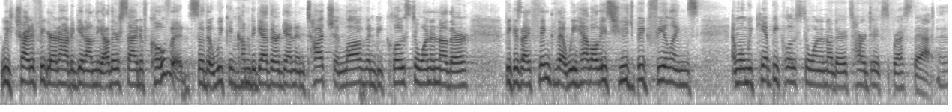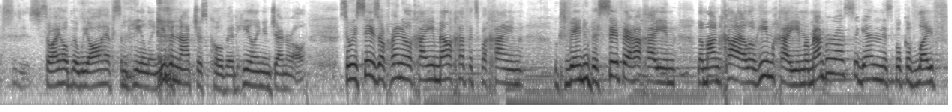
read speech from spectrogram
we try to figure out how to get on the other side of COVID so that we can come mm-hmm. together again and touch and love and be close to one another. Because I think that we have all these huge, big feelings. And when we can't be close to one another, it's hard to express that. Yes, it is. So I hope that we all have some healing, even not just COVID, healing in general. So we say, "Zochreinu l'chaim melech hafetz b'chaim, u'ktvenu b'sefer ha'chaim, l'mancha Elohim chaim." Remember us again in this book of life.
